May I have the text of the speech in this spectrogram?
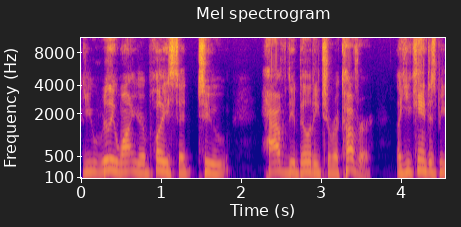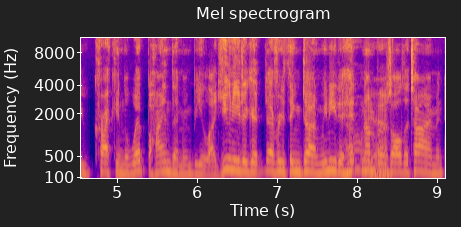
you really want your employees to to have the ability to recover. Like you can't just be cracking the whip behind them and be like you need to get everything done. We need to hit Oh, numbers yeah. all the time and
